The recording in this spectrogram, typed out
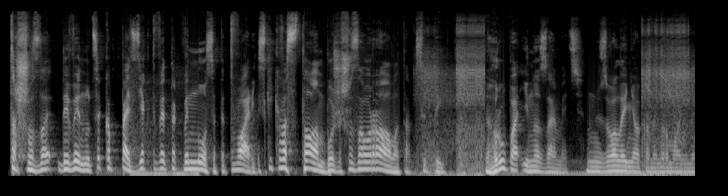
Та що за диви, ну це капець, як ви так виносите, тварі? Скільки вас там, боже, що за орава там сидить? Група іноземець. Ну, з валеняками нормальними.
